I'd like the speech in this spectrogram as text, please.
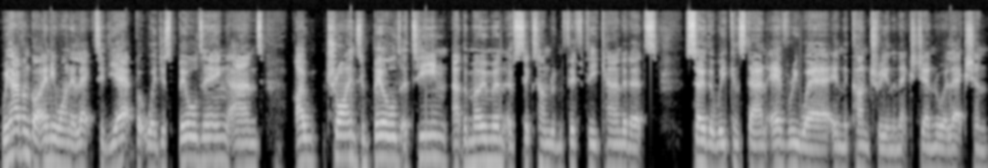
We haven't got anyone elected yet, but we're just building. And I'm trying to build a team at the moment of 650 candidates so that we can stand everywhere in the country in the next general election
